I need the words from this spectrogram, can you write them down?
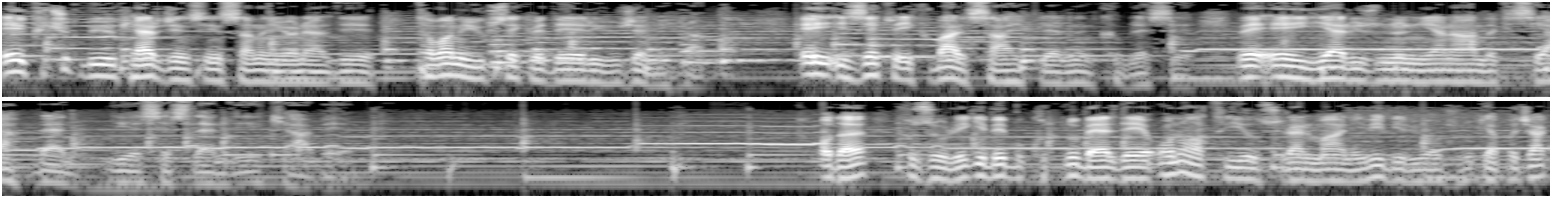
ey küçük büyük her cins insanın yöneldiği, tavanı yüksek ve değeri yüce mihrap. Ey izzet ve ikbal sahiplerinin kıblesi ve ey yeryüzünün yanağındaki siyah ben diye seslendiği Kabe'ye. O da Fuzuli gibi bu kutlu beldeye 16 yıl süren manevi bir yolculuk yapacak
